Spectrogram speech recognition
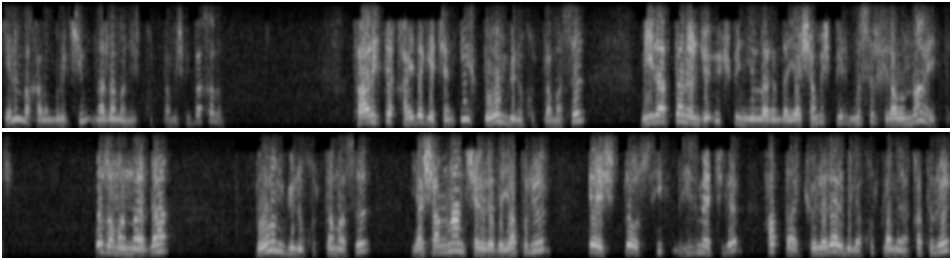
Gelin bakalım bunu kim ne zaman ilk kutlamış bir bakalım. Tarihte kayda geçen ilk doğum günü kutlaması milattan önce 3000 yıllarında yaşamış bir Mısır firavununa aittir. O zamanlarda doğum günü kutlaması yaşanılan çevrede yapılıyor. Eş, dost, hizmetçiler hatta köleler bile kutlamaya katılıyor.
